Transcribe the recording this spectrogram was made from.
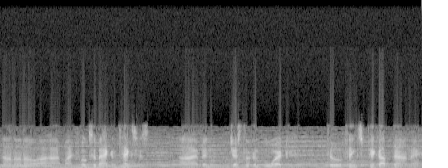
No, no, no. Uh, my folks are back in Texas. I've been just looking for work till things pick up down there.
